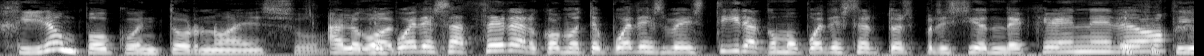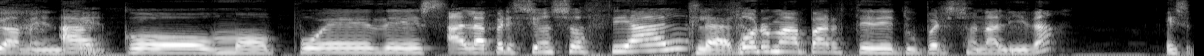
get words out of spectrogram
gira un poco en torno a eso. A lo que puedes hacer, a cómo te puedes vestir, a cómo puede ser tu expresión de género. Efectivamente. A cómo puedes... a la presión social Claro. forma parte de tu personalidad. Es,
